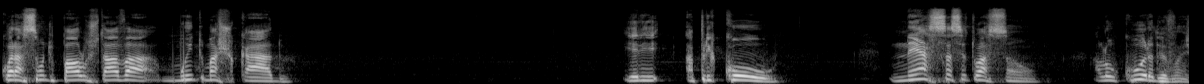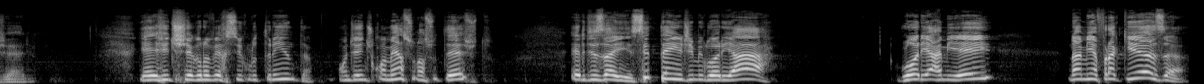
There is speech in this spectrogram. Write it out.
O coração de Paulo estava muito machucado. E ele aplicou nessa situação a loucura do Evangelho. E aí a gente chega no versículo 30, onde a gente começa o nosso texto. Ele diz aí: Se tenho de me gloriar, gloriar-me-ei na minha fraqueza.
